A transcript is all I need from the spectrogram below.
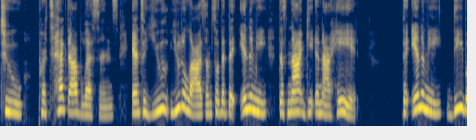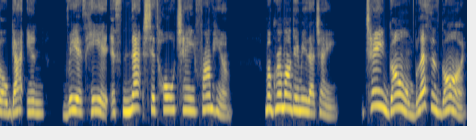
to protect our blessings and to u- utilize them so that the enemy does not get in our head. The enemy, Debo, got in Red's head and snatched his whole chain from him. My grandma gave me that chain. Chain gone, blessings gone.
